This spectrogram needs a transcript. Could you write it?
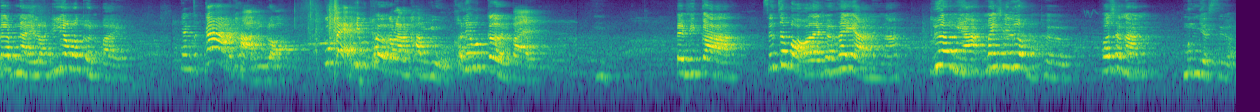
แบบไหนเหรอที่เรียกว่าเกินไป ยังจะกล้ามาถามอีกเหรอ ก็แบบที่พวกเธอกำลังทำอยู่เขาเรียกว่าเกินไป เป็มิกา ฉันจะบอกอะไรเธอให้อย่างหนึ่งนะ เรื่องเนี้ยไม่ใช่เรื่องของเธอ เพราะฉะนั้นมึงอย่าเสือก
